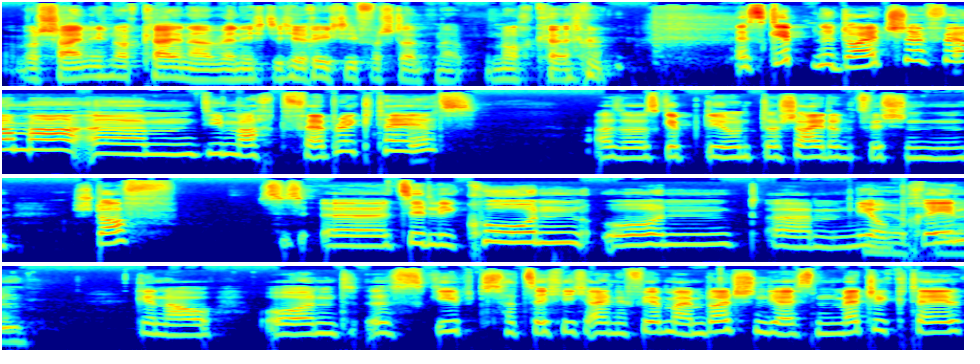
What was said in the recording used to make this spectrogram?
Wahrscheinlich noch keiner, wenn ich dich hier richtig verstanden habe. Noch keiner. Es gibt eine deutsche Firma, ähm, die macht Fabric Tales. Also es gibt die Unterscheidung zwischen Stoff, äh, Silikon und ähm, Neopren. Neopren. Genau. Und es gibt tatsächlich eine Firma im Deutschen, die heißt Magic Tail.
